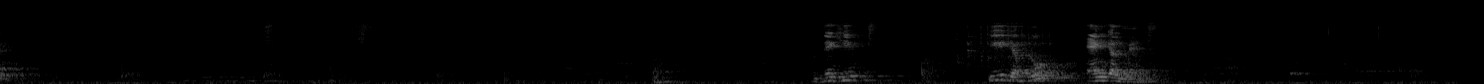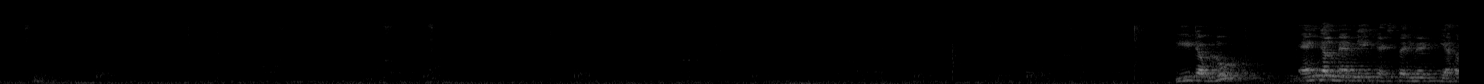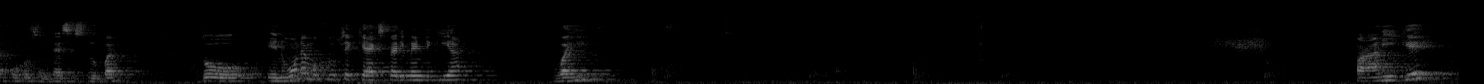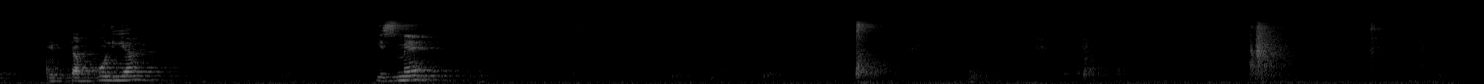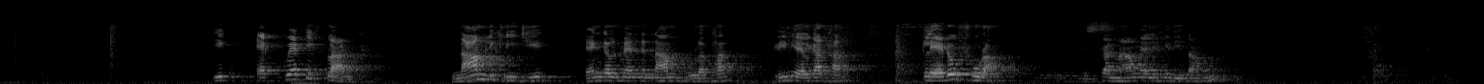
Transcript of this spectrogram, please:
तो देखिए T W Engelmann W Engelmann ने एक एक्सपेरिमेंट किया था फोटोसिंथेसिस के ऊपर। तो इन्होंने मुख्य रूप से क्या एक्सपेरिमेंट किया? वही पानी के एक टब को लिया। इसमें एक्वेटिक प्लांट नाम लिख लीजिए एंगलमैन ने नाम बोला था, ग्रीन एल्गा था, क्लेडोफोरा। इसका नाम मैं लिख देता हूँ।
